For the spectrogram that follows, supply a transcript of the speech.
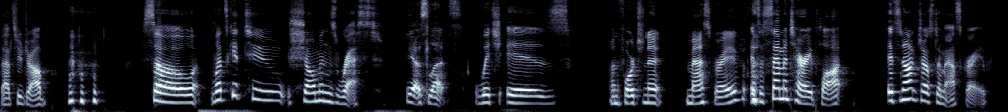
That's your job. so let's get to Showmen's Rest, Yes, let's. which is Unfortunate mass grave. it's a cemetery plot. It's not just a mass grave.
